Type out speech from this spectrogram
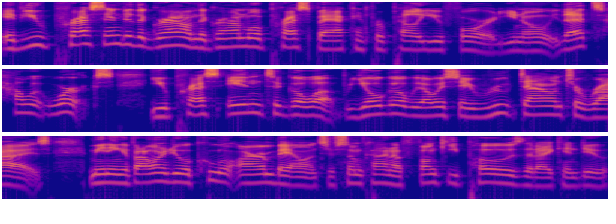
If you press into the ground, the ground will press back and propel you forward. You know, that's how it works. You press in to go up. Yoga, we always say root down to rise, meaning if I want to do a cool arm balance or some kind of funky pose that I can do,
